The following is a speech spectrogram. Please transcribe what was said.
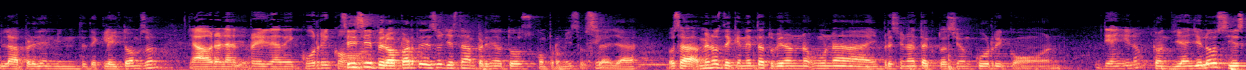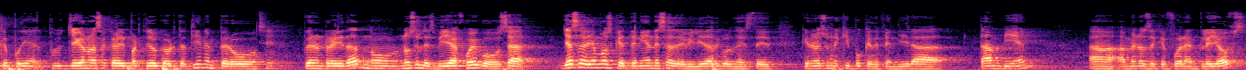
la pérdida inminente de Clay Thompson. Y ahora la pérdida de Curry. Sí, sí, pero aparte de eso ya estaban perdiendo todos sus compromisos. O sea, ya, o sea, a menos de que neta tuvieran una, una impresionante actuación Curry con, D'Angelo. con D'Angelo, si es que podían, pues, llegaron a sacar el partido que ahorita tienen, pero, Sí. pero en realidad no, no se les veía juego. O sea, ya sabíamos que tenían esa debilidad Golden State, que no es un equipo que defendiera tan bien, a, a menos de que fuera en playoffs.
